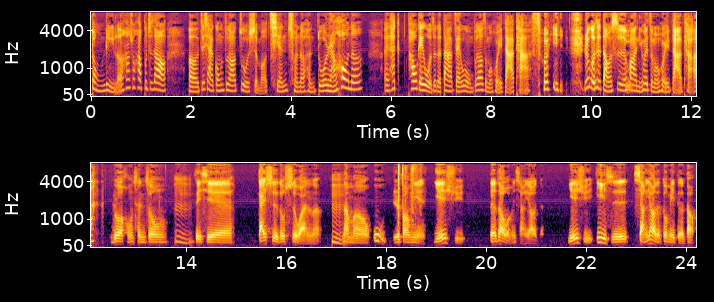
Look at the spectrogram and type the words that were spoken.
动力了。他说他不知道，呃，接下来工作要做什么，钱存了很多，然后呢，哎，他抛给我这个大灾问，我不知道怎么回答他。所以，如果是导师的话，你会怎么回答他？如果红尘中，嗯，这些该试的都试完了，嗯，那么物质方面也许得到我们想要的，也许一直想要的都没得到。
